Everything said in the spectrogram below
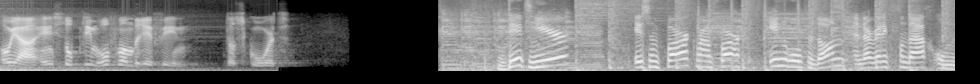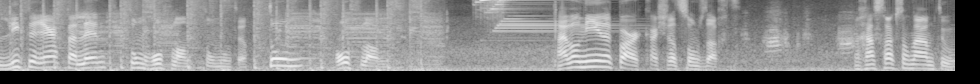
Oh ja, en stop Team Hofman er even in. Dat scoort. Dit hier is een park, maar een park in Rotterdam. En daar ben ik vandaag om literair talent Tom Hofland te ontmoeten. Tom Hofland. Hij woont niet in het park, als je dat soms dacht. We gaan straks nog naar hem toe.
